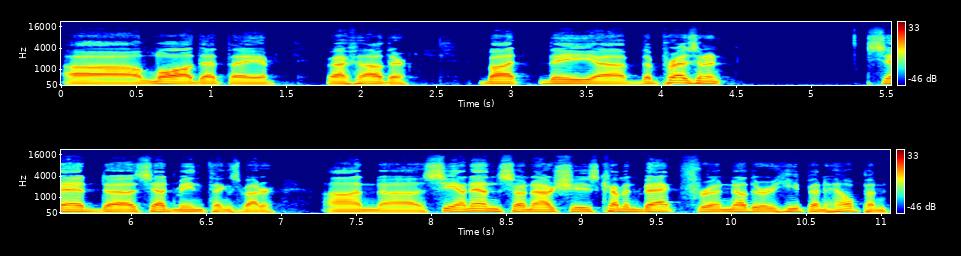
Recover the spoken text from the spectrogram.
uh, law that they have out there. But the, uh, the president said, uh, said mean things about her on uh, CNN. So now she's coming back for another heap and helping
